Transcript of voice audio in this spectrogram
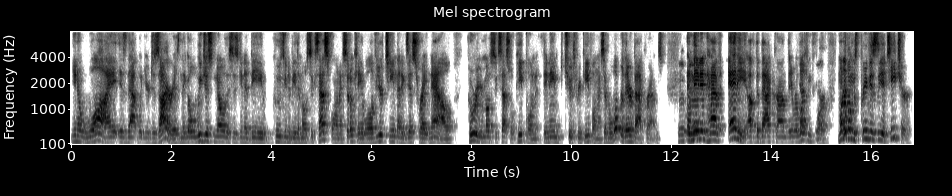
you know why is that what your desire is? And they go well we just know this is going to be who's going to be the most successful. And i said okay well of your team that exists right now who are your most successful people? And they named two, three people. And I said, well, what were their backgrounds? Mm-hmm. And they didn't have any of the background they were yeah. looking for. One of them was previously a teacher.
